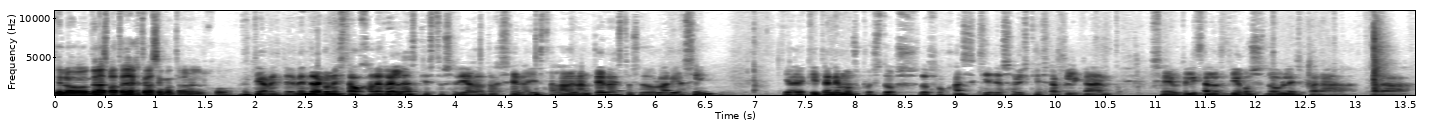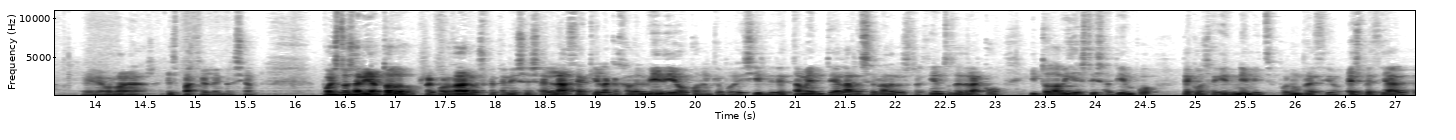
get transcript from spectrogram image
de, las batallas que te vas a encontrar en el juego. Efectivamente, vendrá con esta hoja de reglas, que esto sería la trasera y esta la delantera, esto se doblaría así. Y aquí tenemos pues dos, hojas que ya sabéis que se aplican, se utilizan los pliegos dobles para, eh, ahorrar espacio en la impresión. Pues esto sería todo. Recordaros que tenéis ese enlace aquí en la caja del vídeo con el que podéis ir directamente a la reserva de los 300 de Draco y todavía estáis a tiempo de conseguir Nimitz por un precio especial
